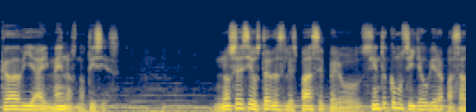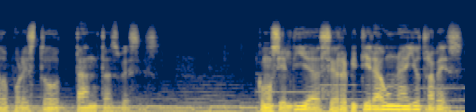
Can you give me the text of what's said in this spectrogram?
cada día hay menos noticias. No sé si a ustedes les pase, pero siento como si ya hubiera pasado por esto tantas veces. Como si el día se repitiera una y otra vez,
